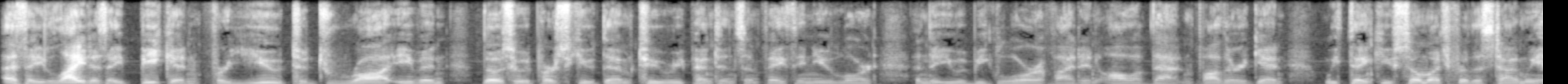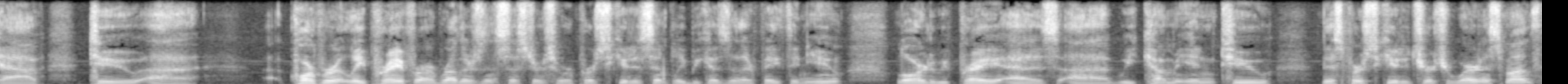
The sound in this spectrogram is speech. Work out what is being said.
as a light as a beacon for you to draw even those who would persecute them to repentance and faith in you lord and that you would be glorified in all of that. And father again we thank you so much for this time we have to uh, corporately pray for our brothers and sisters who are persecuted simply because of their faith in you. Lord we pray as uh, we come into this Persecuted Church Awareness Month,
